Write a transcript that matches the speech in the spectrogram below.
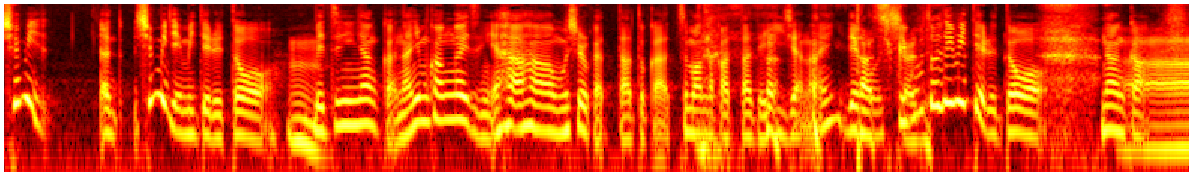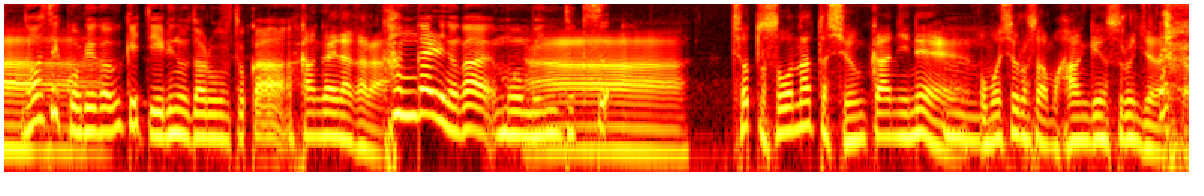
趣味あ趣味で見てるとうん。別になんか何も考えずに、ああ面白かったとかつまんなかったでいいじゃない？でも仕事で見てるとなんかかなぜこれが受けているのだろうとか考えながら。考えるのがもうめんどくさちょっとそうなった瞬間にね、うん。面白さも半減するんじゃないか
